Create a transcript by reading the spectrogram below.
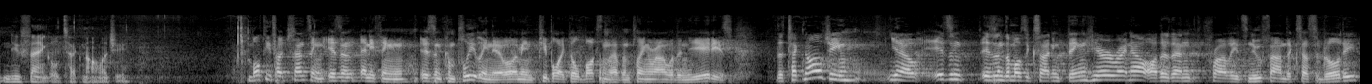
newfangled technology. Multi touch sensing isn't anything, isn't completely new. I mean, people like Bill Buxton have been playing around with it in the 80s. The technology, you know, isn't, isn't the most exciting thing here right now, other than probably its newfound accessibility.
